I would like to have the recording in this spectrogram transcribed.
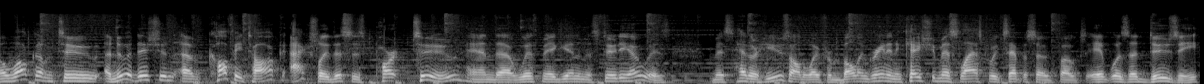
Well, welcome to a new edition of Coffee Talk. Actually, this is part two, and uh, with me again in the studio is Miss Heather Hughes, all the way from Bowling Green. And in case you missed last week's episode, folks, it was a doozy.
